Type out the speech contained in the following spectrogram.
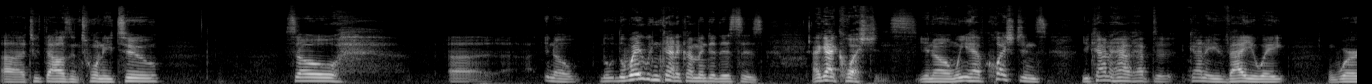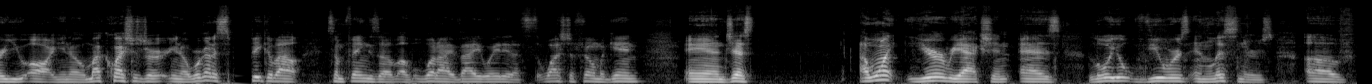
uh, 2022. So, uh, you know, the, the way we can kind of come into this is, I got questions. You know, when you have questions, you kind of have have to kind of evaluate where you are. You know, my questions are, you know, we're gonna speak about some things of, of what I evaluated. I watched the film again, and just I want your reaction as loyal viewers and listeners of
